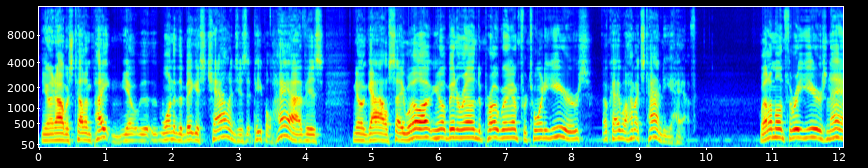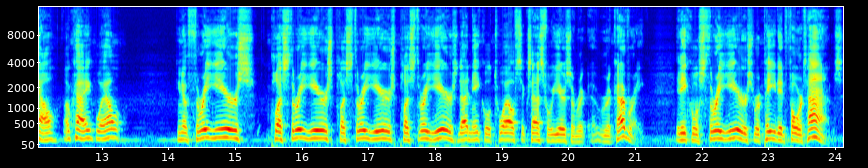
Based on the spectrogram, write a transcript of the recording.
You know, and I was telling Peyton, you know, one of the biggest challenges that people have is you know, a guy will say, well, you know, I've been around the program for 20 years. Okay, well, how much time do you have? Well, I'm on three years now. Okay, well, you know, three years plus three years plus three years plus three years doesn't equal 12 successful years of re- recovery. It equals three years repeated four times.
